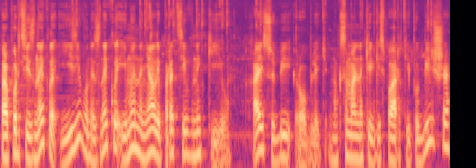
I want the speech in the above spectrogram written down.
пропорції зникли, ізі, вони зникли, і ми наняли працівників. Хай собі роблять. Максимальна кількість партій побільше.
